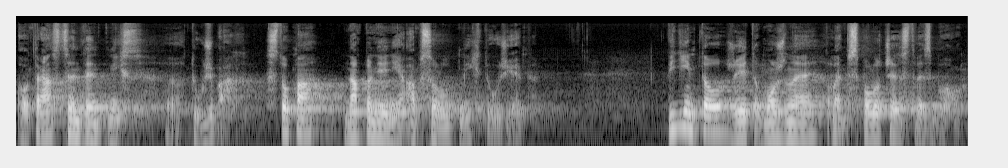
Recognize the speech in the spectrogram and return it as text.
o transcendentných túžbách. Stopa naplnenia absolútnych túžieb. Vidím to, že je to možné len v spoločenstve s Bohom.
